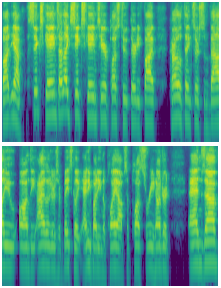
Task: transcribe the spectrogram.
But yeah, six games. I like six games here, plus 235. Carlo thinks there's some value on the Islanders or basically anybody in the playoffs at plus 300. And uh,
